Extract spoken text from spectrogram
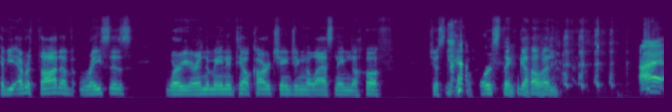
Have you ever thought of races where you're in the mane and tail car, changing the last name to Hoof, just to get the horse thing going? I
